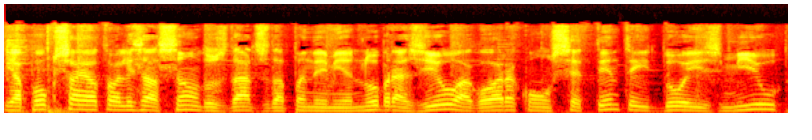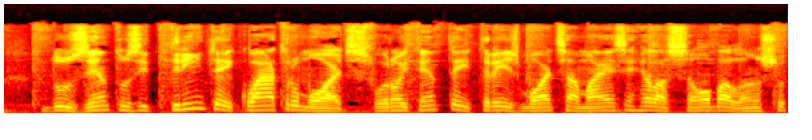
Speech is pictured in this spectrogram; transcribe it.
E há pouco sai a atualização dos dados da pandemia no Brasil, agora com 72.234 mortes. Foram 83 mortes a mais em relação ao balanço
